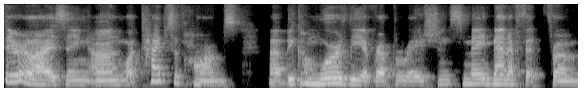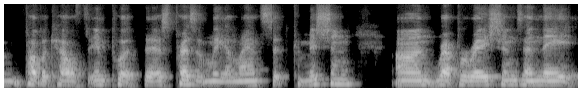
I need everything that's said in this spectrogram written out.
theorizing on what types of harms uh, become worthy of reparations may benefit from public health input. There's presently a Lancet Commission on reparations and they,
